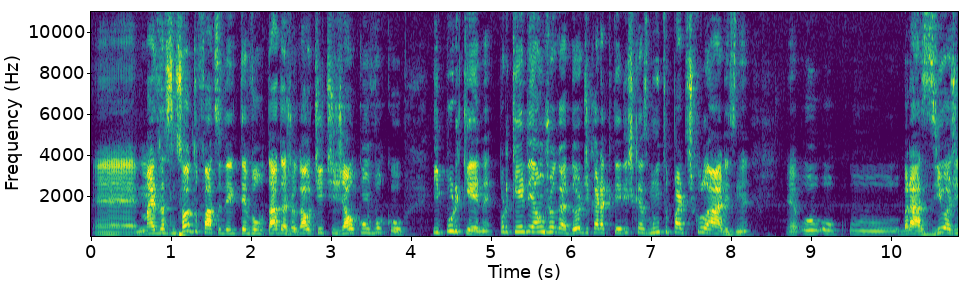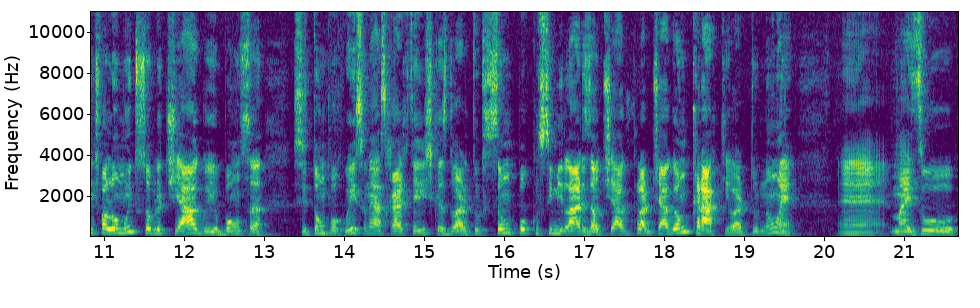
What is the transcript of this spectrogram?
É, mas assim, só do fato dele ter voltado a jogar, o Tite já o convocou. E por quê, né? Porque ele é um jogador de características muito particulares, né? É, o, o, o, Brasil, a gente falou muito sobre o Thiago e o Bonsa citou um pouco isso, né? As características do Arthur são um pouco similares ao Thiago. Claro, o Thiago é um craque, o Arthur não é. é mas o,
